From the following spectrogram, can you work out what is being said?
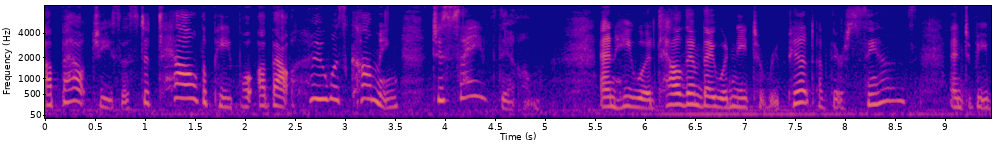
about Jesus, to tell the people about who was coming to save them and he would tell them they would need to repent of their sins and to be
